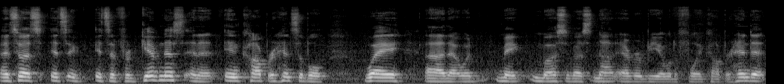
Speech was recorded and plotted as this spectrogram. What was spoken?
And so it's, it's, a, it's a forgiveness in an incomprehensible way uh, that would make most of us not ever be able to fully comprehend it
